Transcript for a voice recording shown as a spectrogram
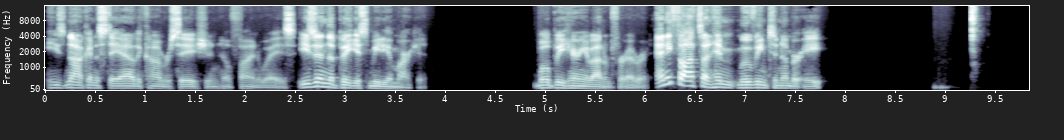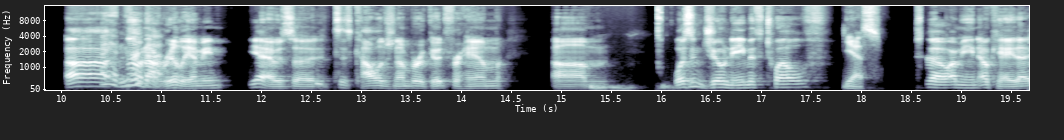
He's not going to stay out of the conversation. He'll find ways. He's in the biggest media market. We'll be hearing about him forever. Any thoughts on him moving to number eight? Uh, no, not that. really. I mean, yeah, it was uh, it's his college number. Good for him. Um, wasn't Joe Namath twelve? Yes. So I mean, okay, that,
